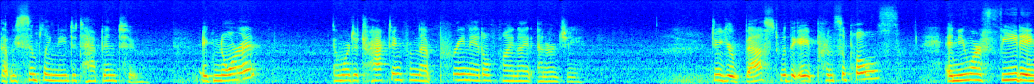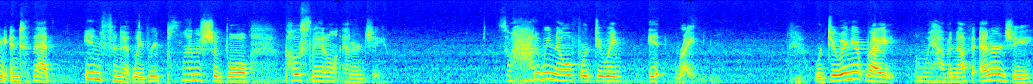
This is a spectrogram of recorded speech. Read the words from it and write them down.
that we simply need to tap into. Ignore it, and we're detracting from that prenatal finite energy. Do your best with the eight principles, and you are feeding into that infinitely replenishable postnatal energy. So, how do we know if we're doing it right? We're doing it right when we have enough energy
